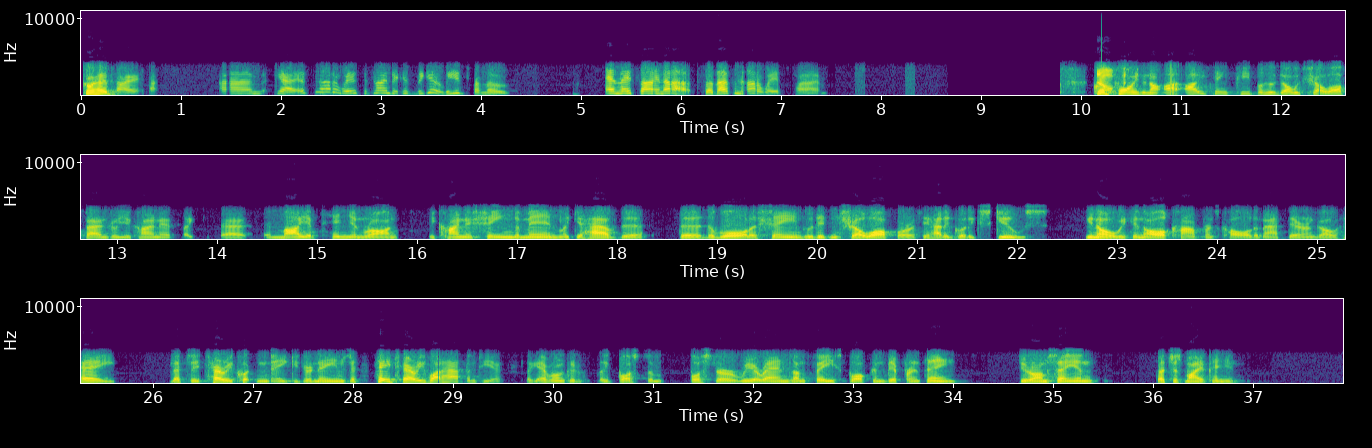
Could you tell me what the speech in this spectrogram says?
Go ahead. Sorry. Um, yeah, it's not a waste of time because we get leads from those, and they sign up, so that's not a waste of time. Good point. And I, I think people who don't show up, Andrew, you kind of like, uh, in my opinion, Ron, you kind of shame them in. Like you have the the the wall of shame who didn't show up, or if they had a good excuse, you know, we can all conference call them out there and go, hey, let's say Terry couldn't make it. Your name's there. Hey Terry, what happened to you? Like everyone could like bust them, bust their rear ends on Facebook and different things. Do you know what I'm saying? That's just my opinion.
